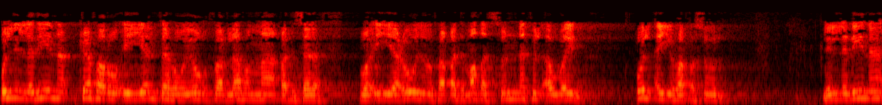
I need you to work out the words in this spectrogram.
قل للذين كفروا إن ينتهوا يغفر لهم ما قد سلف وإن يعودوا فقد مضت سنة الأولين. قل أيها الرسول للذين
